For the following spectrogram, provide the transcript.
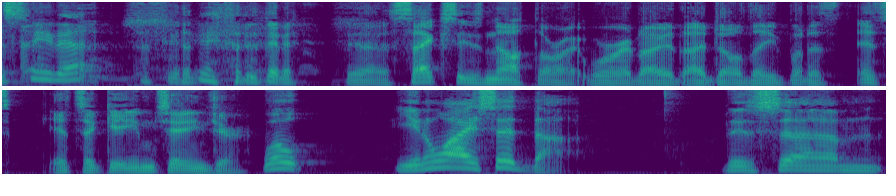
see that? yeah, sexy is not the right word, I, I don't think, but it's it's it's a game changer. Well, you know why I said that? There's um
